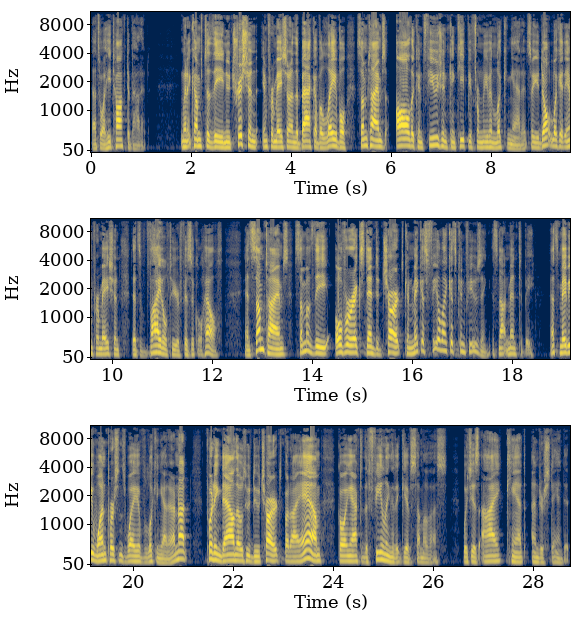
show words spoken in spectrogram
That's why he talked about it when it comes to the nutrition information on the back of a label, sometimes all the confusion can keep you from even looking at it. So you don't look at information that's vital to your physical health. And sometimes some of the overextended charts can make us feel like it's confusing. It's not meant to be. That's maybe one person's way of looking at it. I'm not putting down those who do charts, but I am going after the feeling that it gives some of us, which is, I can't understand it.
